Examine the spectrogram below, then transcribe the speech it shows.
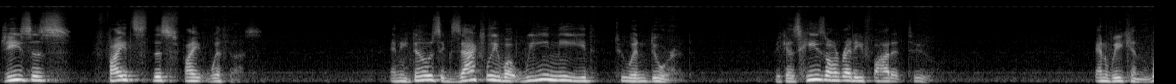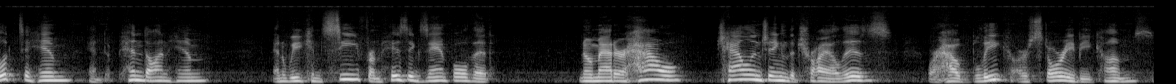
Jesus fights this fight with us, and he knows exactly what we need to endure it because he's already fought it too. And we can look to him and depend on him and we can see from his example that no matter how challenging the trial is or how bleak our story becomes,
